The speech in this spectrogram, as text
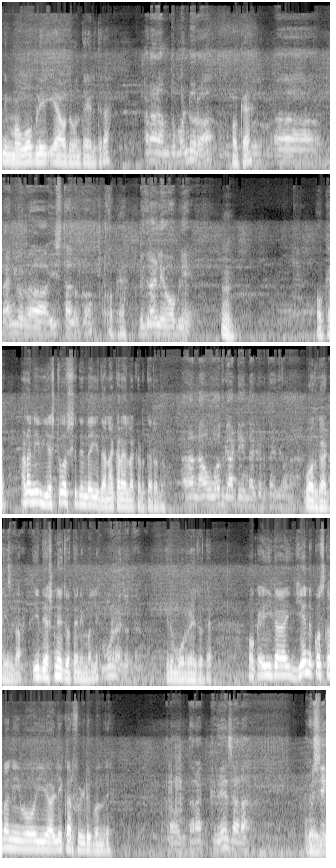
ನಿಮ್ಮ ಹೋಬ್ಳಿ ಯಾವುದು ಅಂತ ಹೇಳ್ತೀರಾ? ಅಣ್ಣ ನಮ್ಮದು Mandur. Okay. Bengaluru east taluk. Okay. Bidrahalli hobli. ಹ್ಞೂ ಓಕೆ. ಅಣ್ಣ ನೀವು ಎಷ್ಟು ವರ್ಷದಿಂದ ಈ ದನಕರ ಎಲ್ಲ ಕಟ್ತಾ ಇರೋದು? ಅಣ್ಣ ನಾವು ಓದ್ ಘಾಟಿಯಿಂದ ಕಟ್ತಾ ಇದೀವಣ್ಣ ಅಣ್ಣ. ಓದ್ಘಾಟಿಯಿಂದ ಇದು ಎಷ್ಟನೇ ಜೊತೆ ನಿಮ್ಮಲ್ಲಿ? ಮೂರನೇ ಜೊತೆ ಅಣ್ಣ. ಇದು ಮೂರನೇ ಜೊತೆ. ಓಕೆ ಈಗ ಏನಕ್ಕೋಸ್ಕರ ನೀವು ಈ ಹಳ್ಳಿ ಕಾರ್ ಫೀಲ್ಡಿಗೆ ಬಂದ್ರಿ? ಅಣ್ಣ ಒಂಥರ ಕ್ರೇಜ್ ಅಣ್ಣ. ಖುಷಿ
